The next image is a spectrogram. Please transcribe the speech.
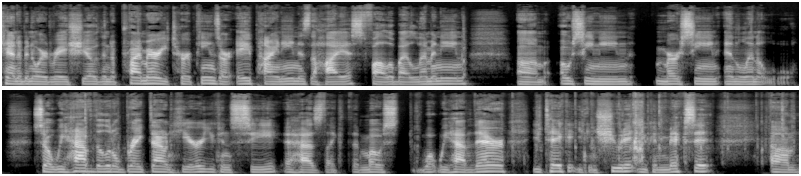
cannabinoid ratio. Then the primary terpenes are A-pinene is the highest, followed by limonene, um, myrcene, and linalool. So we have the little breakdown here. You can see it has like the most what we have there. You take it, you can shoot it, you can mix it. Um,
